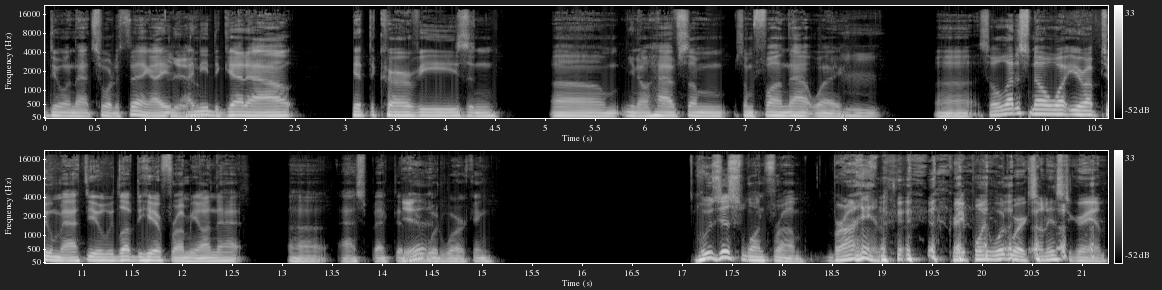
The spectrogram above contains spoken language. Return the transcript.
doing that sort of thing. I Yeah. I need to get out, hit the curvies, and um, you know, have some some fun that way. Mhm. Uh, so let us know what you're up to, Matthew. We'd love to hear from you on that uh, aspect of your woodworking. Who's this one from? Brian, Great Point Woodworks on Instagram.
